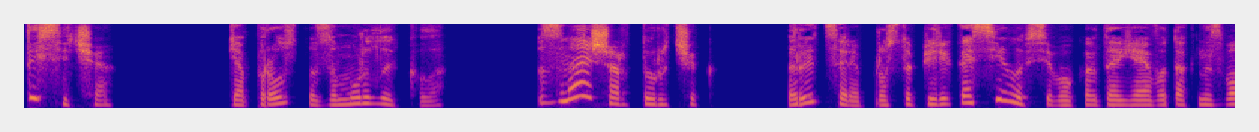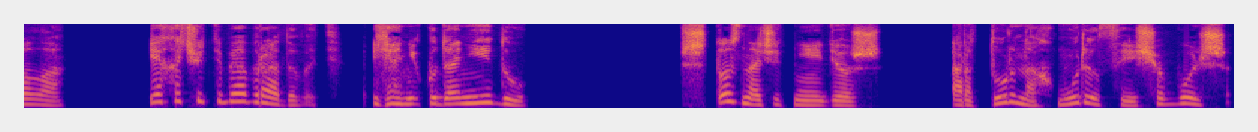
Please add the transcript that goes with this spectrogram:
тысяча. Я просто замурлыкала. Знаешь, Артурчик, рыцаря просто перекосило всего, когда я его так назвала. Я хочу тебя обрадовать. Я никуда не иду. Что значит не идешь? Артур нахмурился еще больше.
